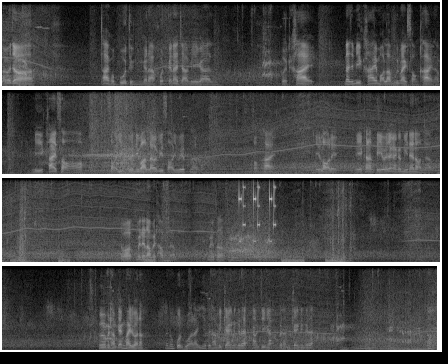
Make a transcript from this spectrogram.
แล้วก็จะถ้าให้ผมพูดถึงอนาคตก็น่าจะมีการเปิดค่าย น่าจะมีค่ายหมอลำขึ้นมาอีกสองค่ายนะครับ มีค่ายสอสอยี่เทอร์นี่วันแล้วก็มีสอยูเอฟนะครับสองค่าย นี่รอเลยนี่การันตีไว้ยังไงก็มีแน่นอนนะครับ แต่ว่าไม่แนะนำให้ทำนะครับ ไม่สนับสนุนเออไปทำแก๊งใหม่ดีกว่าเนะ ไม่ต้องปวดหัวแล้วเยี่ยไปทำอีกแก๊งหนึ่งก็ได้เอาจริงอะไปทำอีกแก๊งหนึ่งก็ได้เนอะ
